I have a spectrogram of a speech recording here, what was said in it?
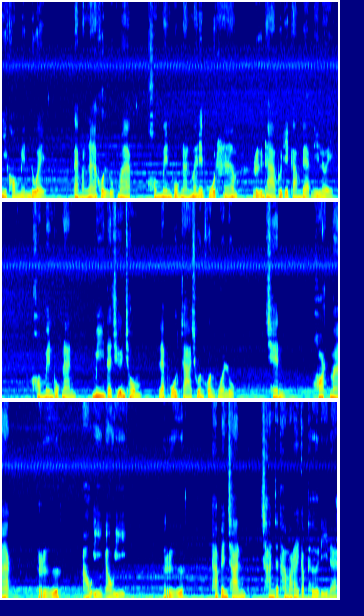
มีคอมเมนต์ด้วย แต่มันน่าขนลุกมาก คอมเมนต์พวกนั้นไม่ได้พูดห้าม หรือด่าพฤติกรรมแบบนี้เลย คอมเมนต์พวกนั้นมีแต่ชื่นชม และพูดจาชวนขนหัวลุก เช่น ฮอตมาก หรือเอาอีกเอาอีก หรือถ้าเป็นฉัน ฉันจะทำอะไรกับเธอดีนะ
